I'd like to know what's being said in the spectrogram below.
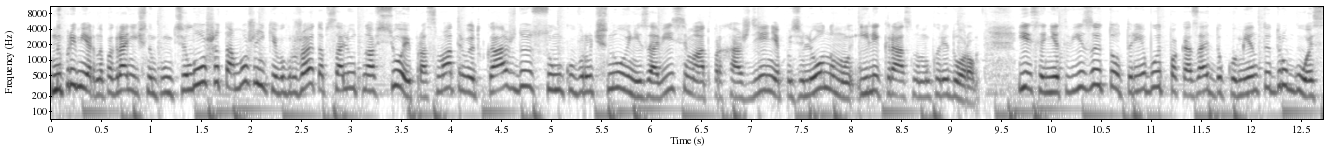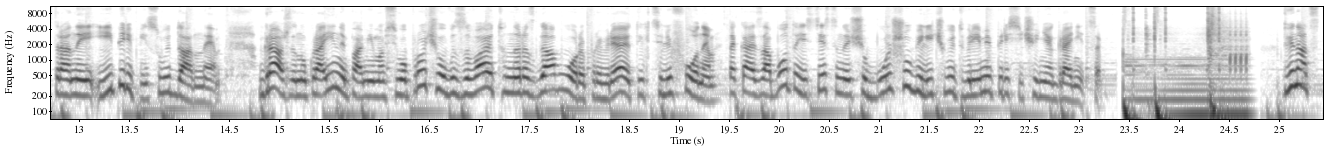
Например, на пограничном пункте Лоша таможенники выгружают абсолютно все и просматривают каждую сумку вручную, независимо от прохождения по зеленому или красному коридору. Если нет визы, то требуют показать документы другой страны и переписывают данные. Граждан Украины, помимо всего прочего, вызывают на разговоры, проверяют их телефоны. Такая забота, естественно, еще больше увеличивает время пересечения границы. 12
